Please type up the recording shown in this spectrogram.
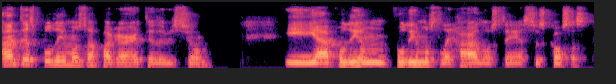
antes pudimos apagar la televisión y ya pudimos, pudimos alejarlos de esas cosas.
